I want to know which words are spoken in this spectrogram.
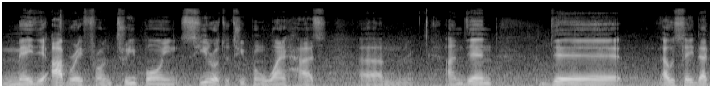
made the upgrade from 3.0 to 3.1 has, um, and then the, I would say that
